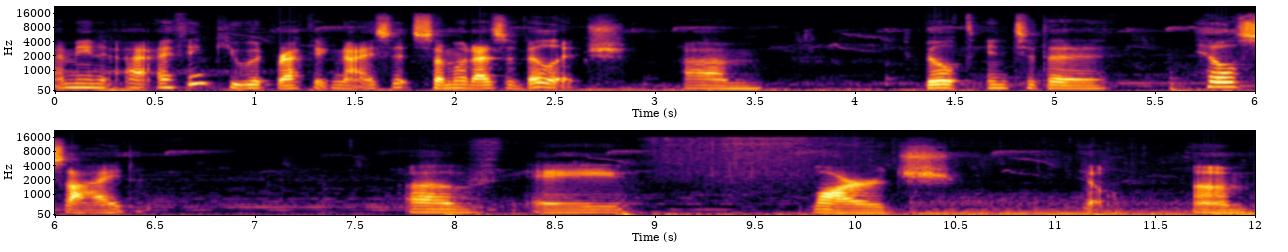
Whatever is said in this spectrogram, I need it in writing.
I mean, I, I think you would recognize it somewhat as a village. Um, built into the hillside of a large hill. Um,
